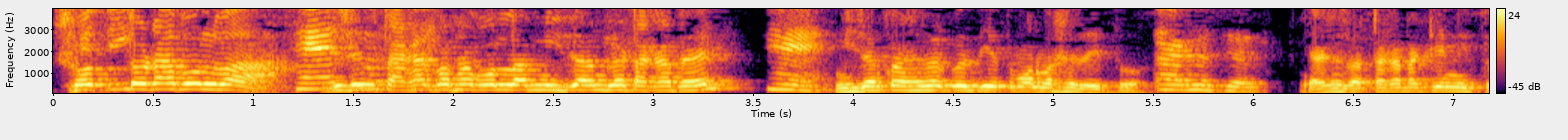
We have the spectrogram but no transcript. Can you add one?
সত্যটা বলবা। হ্যাঁ, টাকার কথা বললাম মিজান বলে টাকা দেয়। হ্যাঁ। মিজান কয় হাজার করে দিয়ে তোমার বাসায় যাইতো? এক হাজার। এক হাজার টাকাটা কে নিত?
